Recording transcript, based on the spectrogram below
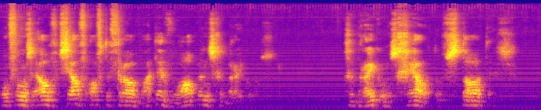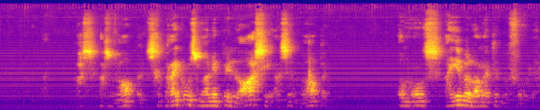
om vir ons self af te vra watter wapens gebruik ons? Gebruik ons geld of status? as as wapens. Gebruik ons manipulasie as 'n wapen om ons eie belange te bevorder.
